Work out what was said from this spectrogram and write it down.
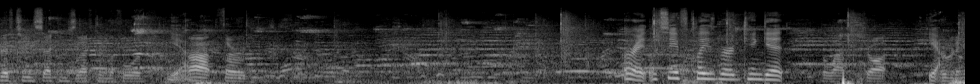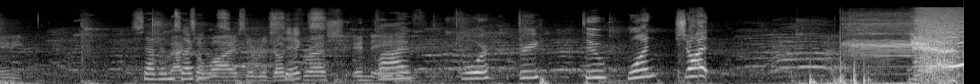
15 seconds left in the fourth. Yeah. Ah, third. All right, let's see if Claysburg can get The last shot. Yeah. Over to Haney. seven Back seconds. to Elias. Over to Dougie Six, Fresh. Into Five, Aiden. four, three, two, one. Shot. And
